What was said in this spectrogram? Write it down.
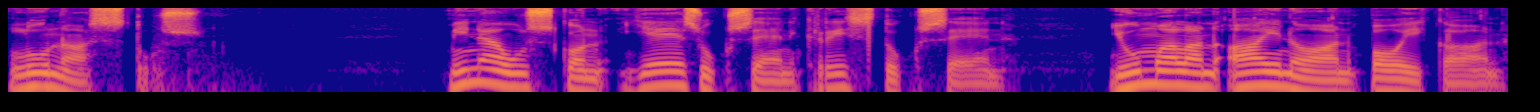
lunastus. Minä uskon Jeesukseen Kristukseen, Jumalan ainoaan poikaan,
